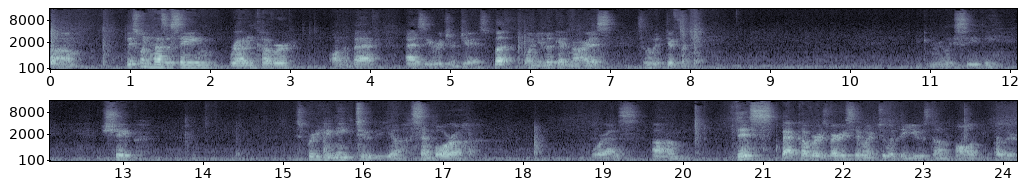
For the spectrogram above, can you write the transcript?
Um, this one has the same routing cover on the back as the original JS, but when you look at an RS, it's a little bit different. You can really see the shape is pretty unique to the uh, Sambora. Whereas um, this back cover is very similar to what they used on all the other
